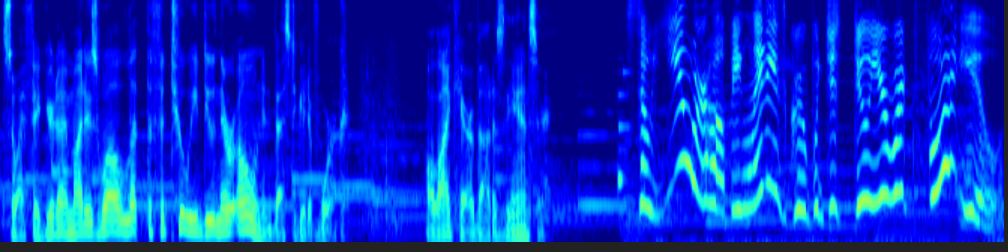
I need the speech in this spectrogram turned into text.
so I figured I might as well let the Fatui do their own investigative work. All I care about is the answer. So you were hoping Lyney's group would just do your work for you!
